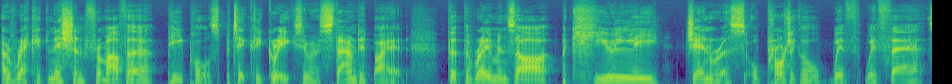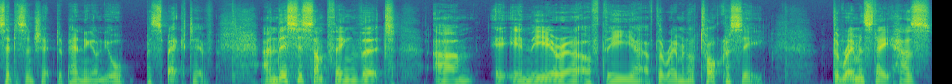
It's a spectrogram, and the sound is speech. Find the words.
a recognition from other peoples, particularly Greeks who are astounded by it, that the Romans are peculiarly generous or prodigal with with their citizenship, depending on your perspective. And this is something that, um, in the era of the uh, of the Roman autocracy, the Roman state has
